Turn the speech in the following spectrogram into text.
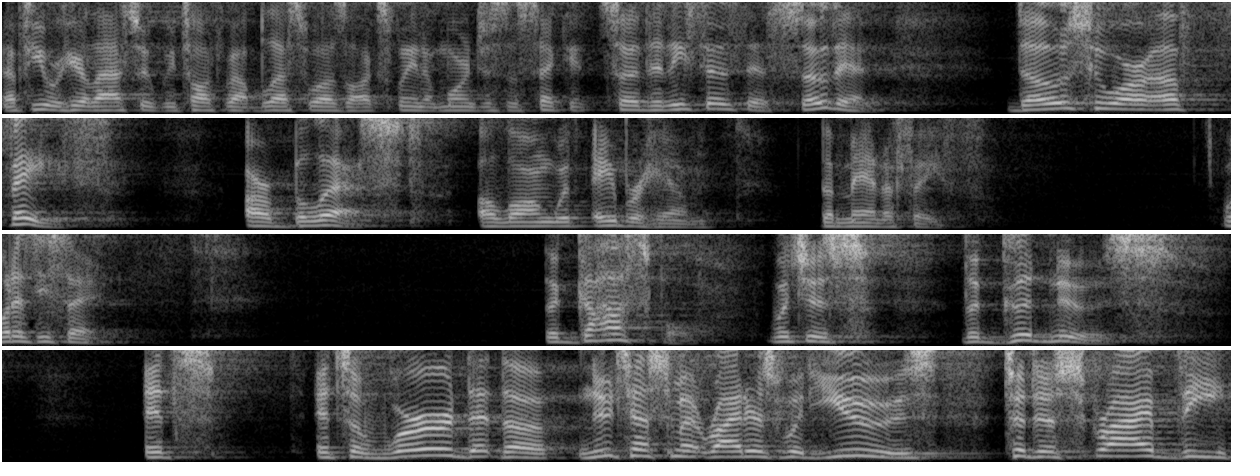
Now, if you were here last week, we talked about blessed was. I'll explain it more in just a second. So then he says this So then, those who are of faith are blessed along with Abraham, the man of faith. What is he saying? The gospel, which is the good news, it's, it's a word that the New Testament writers would use to describe the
